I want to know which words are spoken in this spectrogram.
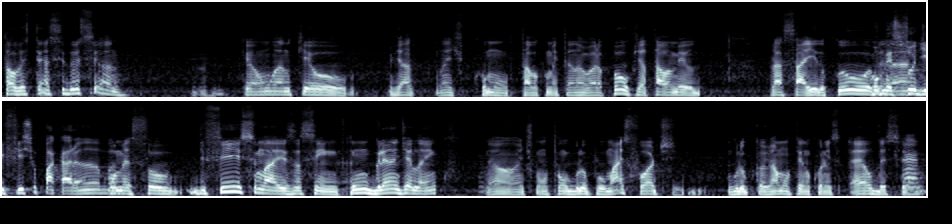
talvez tenha sido esse ano. Uhum. Porque é um ano que eu já, a gente, como estava comentando agora há pouco, já estava meio para sair do clube. Começou né? difícil pra caramba. Começou difícil, mas assim, com um grande elenco. Né? A gente montou um grupo mais forte grupo que eu já montei no Corinthians é o desse é. ano.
